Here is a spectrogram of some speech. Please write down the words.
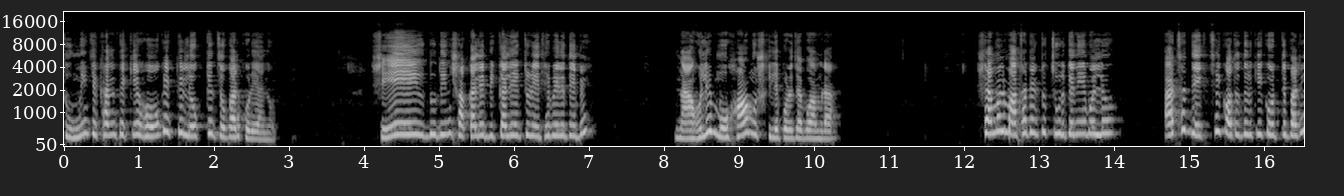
তুমি যেখান থেকে হোক একটি লোককে জোগাড় করে আনো। সে দুদিন সকালে বিকালে একটু রেঁধে বেড়ে দেবে। না হলে মহা মুশকিলে পড়ে যাব আমরা। শ্যামল মাথাটা একটু চুলকে নিয়ে বলল আচ্ছা দেখছি কতদূর কি করতে পারি।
